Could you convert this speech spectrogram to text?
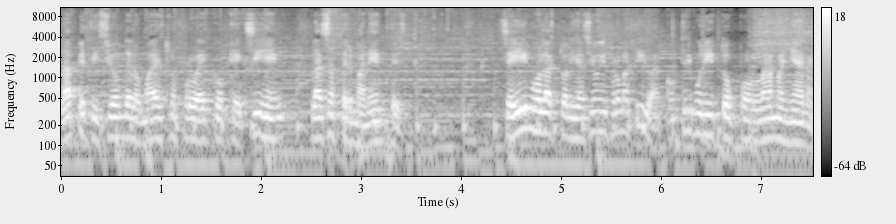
la petición de los maestros Proeco que exigen plazas permanentes. Seguimos la actualización informativa con Tribunito por la mañana.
